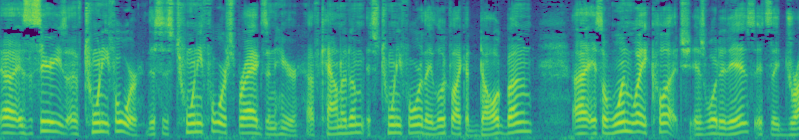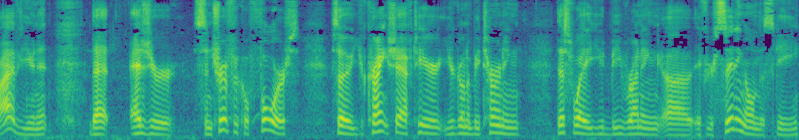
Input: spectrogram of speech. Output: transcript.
uh, is a series of 24 this is 24 sprags in here. I've counted them it's 24 they look like a dog bone. Uh, it's a one-way clutch is what it is. It's a drive unit that as your centrifugal force so your crankshaft here, you're going to be turning this way. You'd be running, uh, if you're sitting on the ski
